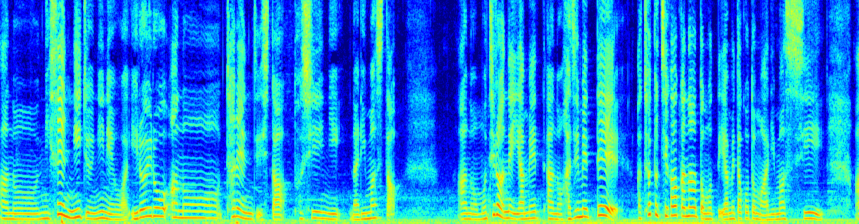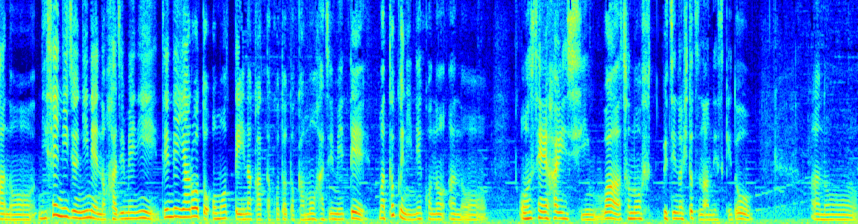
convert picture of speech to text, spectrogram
あの2022年はいろいろあのチャレンジした年になりました。あのもちろんねやめあの始めてあちょっと違うかなと思ってやめたこともありますしあの2022年の初めに全然やろうと思っていなかったこととかも始めて、まあ、特にねこのあの音声配信はそのうちの一つなんですけどあの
